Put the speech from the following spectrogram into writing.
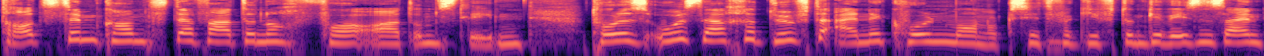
Trotzdem kommt der Vater noch vor Ort ums Leben. Todesursache dürfte eine Kohlenmonoxidvergiftung gewesen sein.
